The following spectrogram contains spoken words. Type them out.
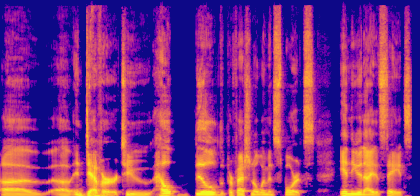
uh, uh, endeavor to help build professional women's sports in the United States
